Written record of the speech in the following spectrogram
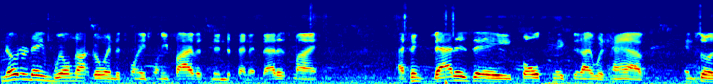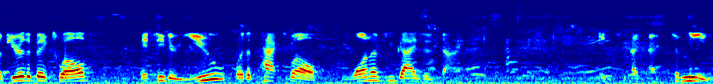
Notre Dame will not go into 2025 as an independent. That is my I think that is a bold take that I would have. And so if you're the Big 12, it's either you or the Pac 12. One of you guys is dying. to me.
